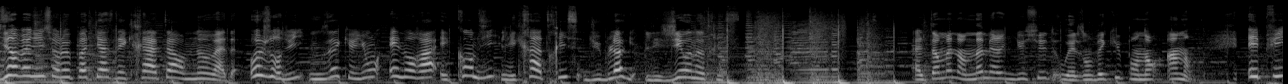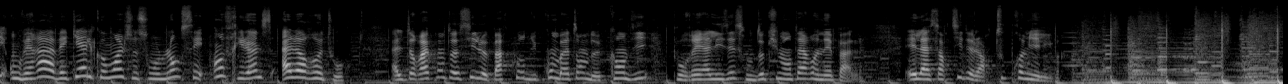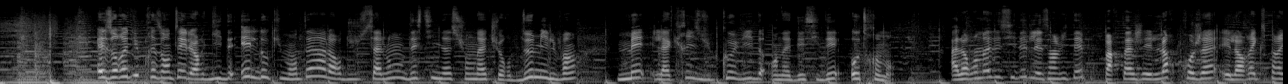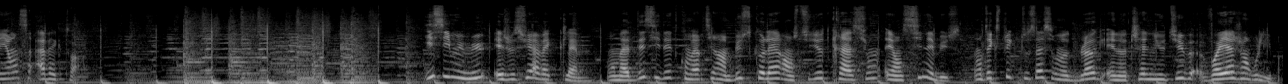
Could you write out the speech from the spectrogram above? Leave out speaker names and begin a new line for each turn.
Bienvenue sur le podcast des créateurs nomades. Aujourd'hui, nous accueillons Enora et Candy, les créatrices du blog Les Géonotrices.
Elles t'emmènent en Amérique du Sud où elles ont vécu pendant un an.
Et puis, on verra avec elles comment elles se sont lancées en freelance à leur retour.
Elles te racontent aussi le parcours du combattant de Candy pour réaliser son documentaire au Népal et la sortie de leur tout premier livre.
Elles auraient dû présenter leur guide et le documentaire lors du salon Destination Nature 2020, mais la crise du Covid en a décidé autrement.
Alors on a décidé de les inviter pour partager leurs projets et leur expérience avec toi. Ici Mumu et je suis avec Clem. On a décidé de convertir un bus scolaire en studio de création et en cinébus. On t'explique tout ça sur notre blog et notre chaîne YouTube Voyage en roue libre.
